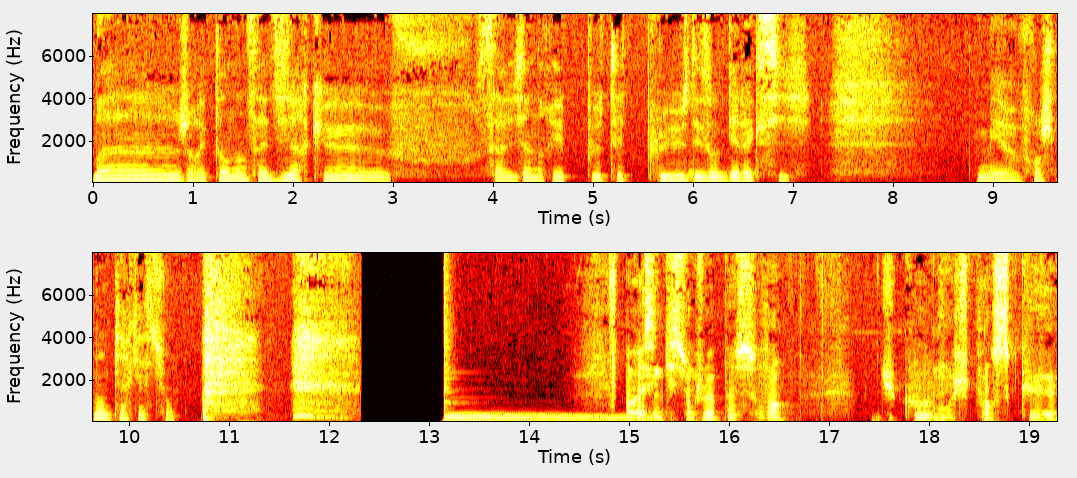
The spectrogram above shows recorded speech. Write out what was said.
moi, j'aurais tendance à dire que ça viendrait peut-être plus des autres galaxies. Mais franchement, pire question. en vrai, c'est une question que je me pose souvent. Du coup, moi, je pense que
